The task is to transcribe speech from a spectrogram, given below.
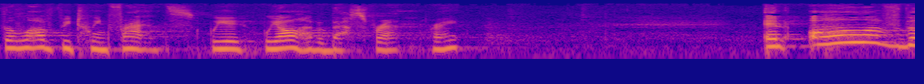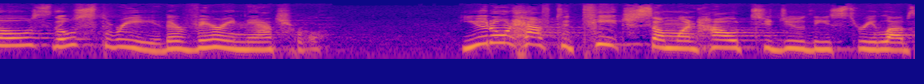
the love between friends. We, we all have a best friend, right? And all of those, those three, they're very natural. You don't have to teach someone how to do these three loves.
